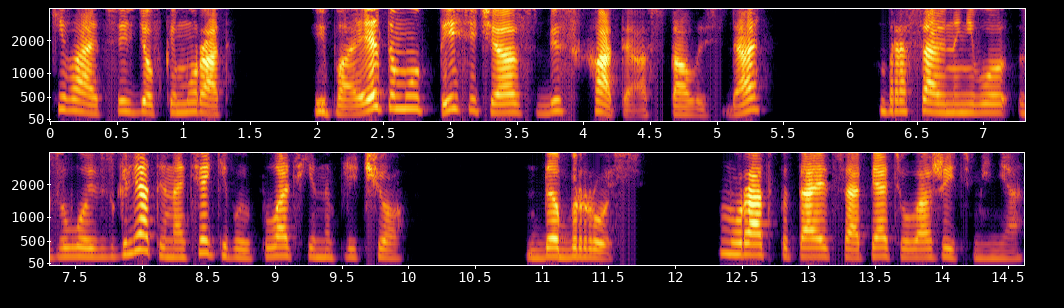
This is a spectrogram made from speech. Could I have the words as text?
Кивает с издевкой Мурат. И поэтому ты сейчас без хаты осталась, да? Бросаю на него злой взгляд и натягиваю платье на плечо. Да брось. Мурат пытается опять уложить меня.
